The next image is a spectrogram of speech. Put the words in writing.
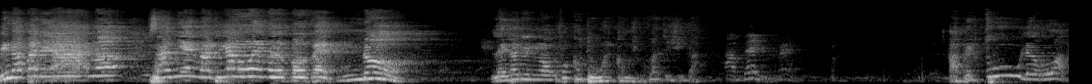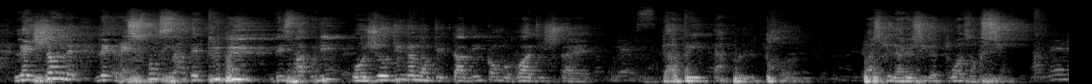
Il n'a pas dit, ah non, Samuel m'a dit, ah le prophète. Non. Les gens disent, non, il faut qu'on te voie comme je vois de Judas. Amen. Avec tous les rois, les gens, les, responsables des tribus d'Israël, aujourd'hui même on établi comme roi d'Israël. David a pris le trône parce qu'il a reçu les trois actions. Amen.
